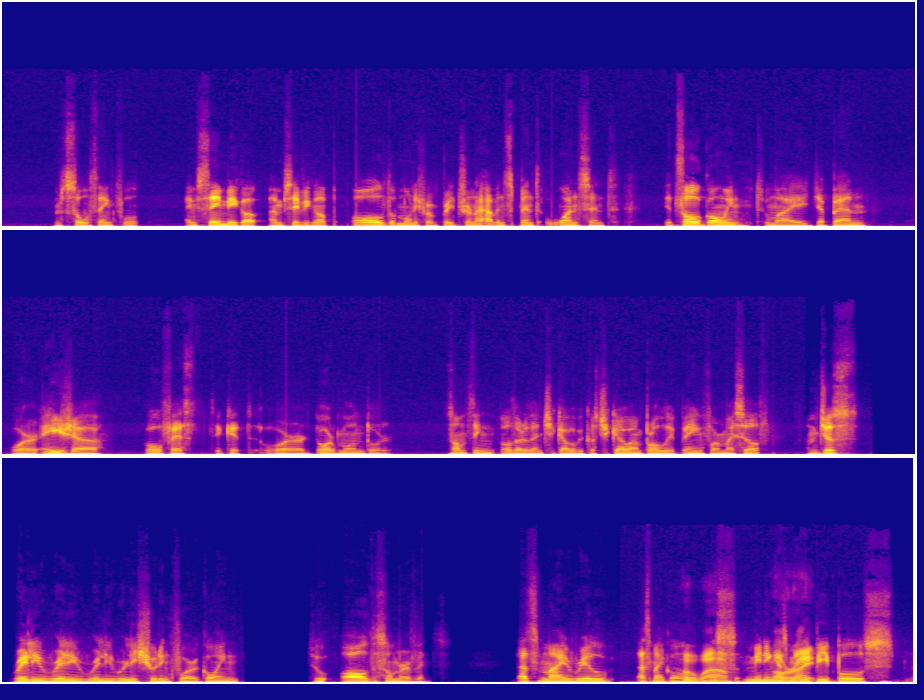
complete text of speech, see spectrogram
I'm so thankful I'm saving up. I'm saving up all the money from Patreon. I haven't spent one cent. It's all going to my Japan or Asia Go Fest ticket or Dortmund or something other than Chicago because Chicago I'm probably paying for myself. I'm just really, really, really, really shooting for going to all the summer events. That's my real. That's my goal. Oh wow! meeting all as right. many people,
